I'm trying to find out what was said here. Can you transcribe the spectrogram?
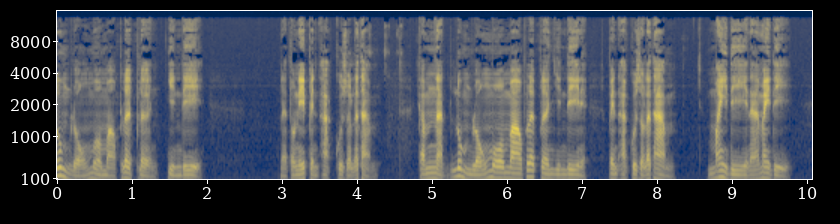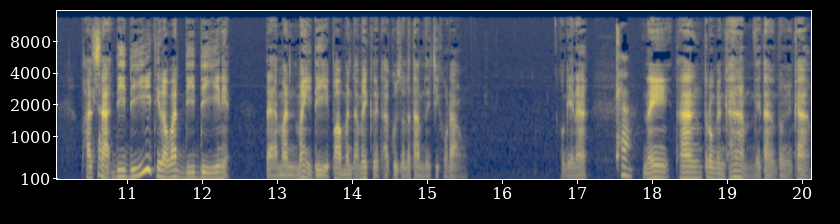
รุ่มหลงมัวเมาเพลิดเพลินยินดีนะตรงนี้เป็นอกุศลธรรมกำหนัดรุ่มหลงมัวเมาเพลิดเพลินยินดีเนี่ยเป็นอกุศลธรรม ไม่ดีนะไม่ดี ภาษาดีๆ ที่เราว่าดีๆเนี่ย แต่มันไม่ดีเพราะมันทำให้เกิดอกุศลธรรมในจิตของเราโอเคนะในทางตรงกันข้ามในทางตรงกันข้าม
